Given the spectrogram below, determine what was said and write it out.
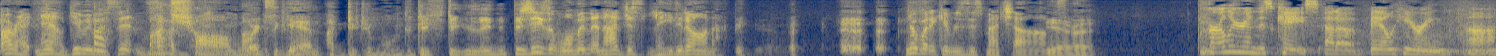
All right, now give me my sentence. My charm works again. I didn't want to steal anything. She's a woman, and I just laid it on her. Nobody can resist my charms. Yeah, right. earlier in this case, at a bail hearing, uh,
